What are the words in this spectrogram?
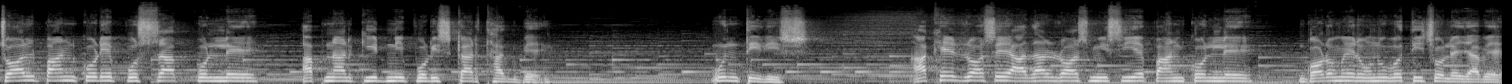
জল পান করে প্রস্রাব করলে আপনার কিডনি পরিষ্কার থাকবে। উনতিরিশ। আখের রসে আদার রস মিশিয়ে পান করলে গরমের অনুভূতি চলে যাবে।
